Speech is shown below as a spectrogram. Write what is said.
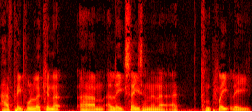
have people looking at um, a league season in a, a completely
